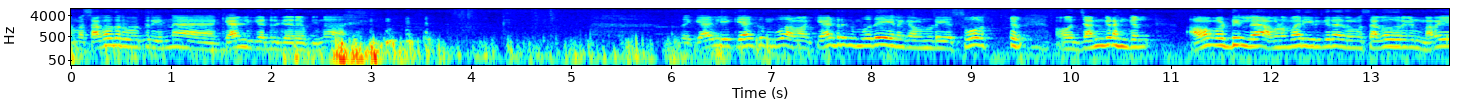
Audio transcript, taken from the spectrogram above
நம்ம சகோதரர் ஒருத்தர் என்ன கேள்வி கேட்டிருக்காரு அப்படின்னா அந்த கேள்வியை கேட்கும்போது அவன் கேட்டிருக்கும் போதே எனக்கு அவனுடைய சோ அவன் சங்கடங்கள் அவன் மட்டும் இல்லை அவனை மாதிரி இருக்கிற நம்ம சகோதரர்கள் நிறைய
